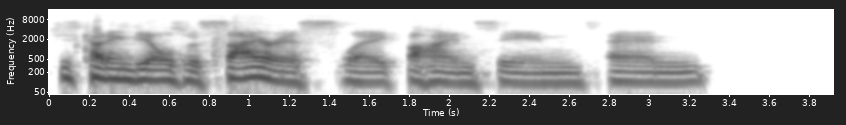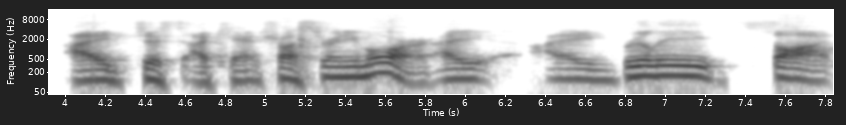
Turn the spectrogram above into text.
she's cutting deals with Cyrus like behind scenes, and I just I can't trust her anymore. I I really thought.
